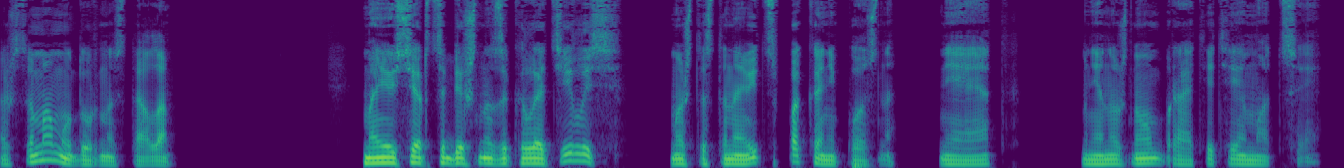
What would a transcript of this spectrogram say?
Аж самому дурно стало. Мое сердце бешено заколотилось. Может, остановиться, пока не поздно? Нет, мне нужно убрать эти эмоции.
